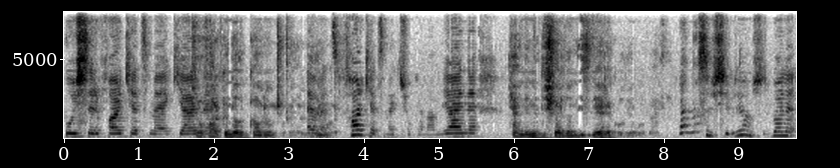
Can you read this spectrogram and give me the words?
bu işleri fark etmek yani. O farkındalık kavramı çok önemli? Evet, fark etmek çok önemli. Yani Kendini dışarıdan izleyerek oluyor bu belki. ya nasıl bir şey biliyor musunuz? Böyle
